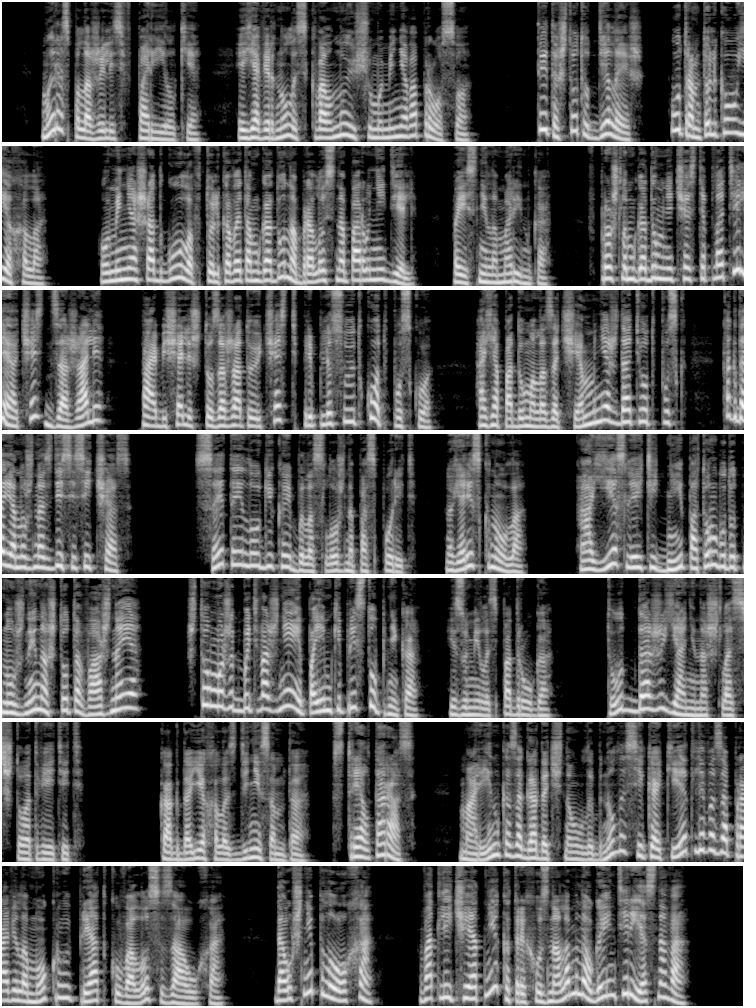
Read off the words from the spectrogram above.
Мы расположились в парилке, и я вернулась к волнующему меня вопросу. «Ты-то что тут делаешь? Утром только уехала. У меня шатгулов только в этом году набралось на пару недель», — пояснила Маринка. «В прошлом году мне часть оплатили, а часть зажали. Пообещали, что зажатую часть приплюсуют к отпуску. А я подумала, зачем мне ждать отпуск, когда я нужна здесь и сейчас?» С этой логикой было сложно поспорить, но я рискнула. «А если эти дни потом будут нужны на что-то важное?» «Что может быть важнее поимки преступника?» — изумилась подруга. Тут даже я не нашлась, что ответить. «Когда ехала с Денисом-то?» — встрял Тарас. Маринка загадочно улыбнулась и кокетливо заправила мокрую прядку волос за ухо. «Да уж неплохо. В отличие от некоторых, узнала много интересного».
